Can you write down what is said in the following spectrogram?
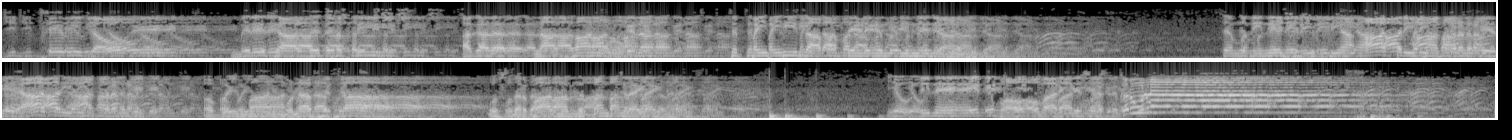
جتھے بھی جاؤ گے میرے خیال سے چھتیس، اگر ناسان ہو گے نا تو پینتی دعوت دیں گے مدینے جان تے مدینے شریف دیا آ تاریخ کرن گے تے آ تاریخ کرن گے او بے ایمان منافقا اس دربار میں بند کرائی یہودی نے ایک بھاؤ ماری کرونا!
